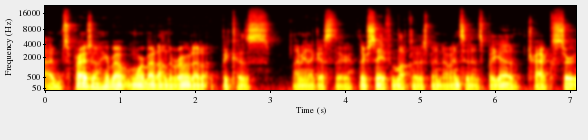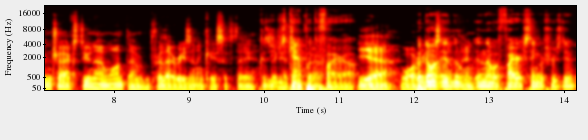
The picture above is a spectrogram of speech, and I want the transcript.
I'm surprised we don't hear about more about on the road. I don't, because I mean, I guess they're they're safe and luckily there's been no incidents. But yeah, tracks certain tracks do not want them for that reason in case if they Because you just can't put the fire. out. yeah water. But don't isn't, isn't that what fire extinguishers do?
